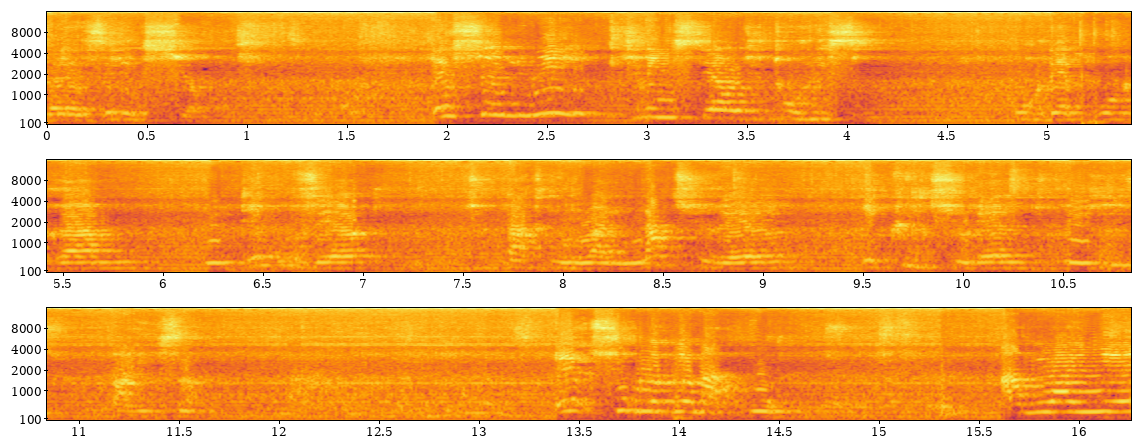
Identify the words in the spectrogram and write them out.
dans les élections. Celui du ministère du Tourisme pour des programmes de découverte du patrimoine naturel et culturel du pays, par exemple. Et sur le plan macro, à moyen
